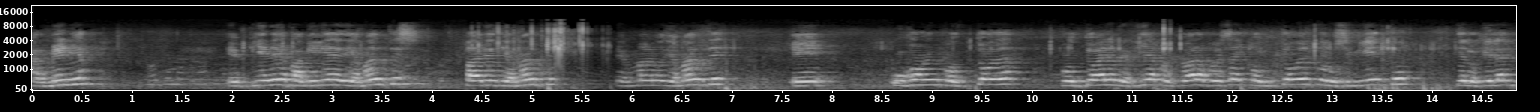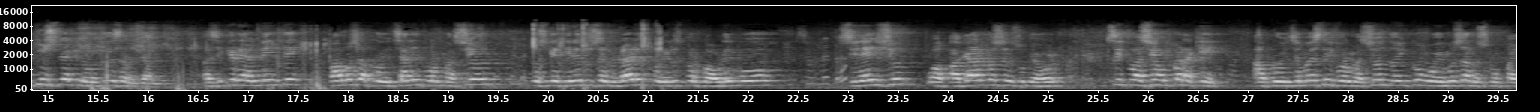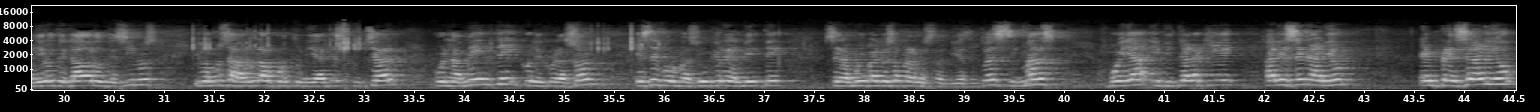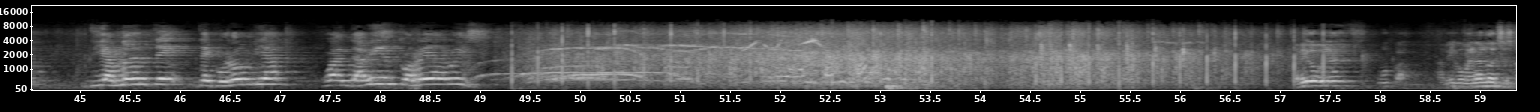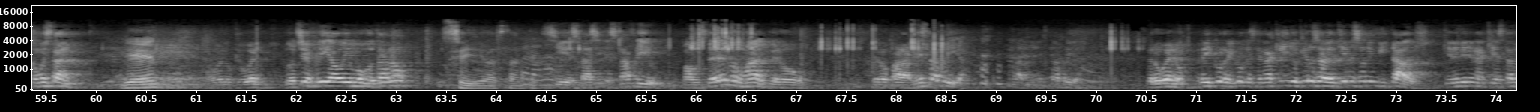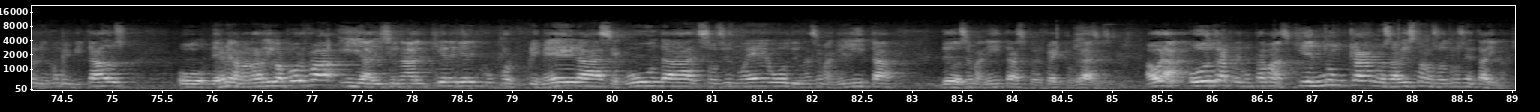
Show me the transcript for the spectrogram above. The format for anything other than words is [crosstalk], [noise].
Armenia, viene de familia de diamantes, padres diamantes, hermano diamante, eh, un joven con toda, con toda la energía, con toda la fuerza y con todo el conocimiento de lo que es la industria que nosotros desarrollamos. Así que realmente vamos a aprovechar la información, los que tienen sus celulares, ponerlos por favor en modo silencio o apagarlos en su mejor situación para que aprovechemos esta información, no incomodemos a los compañeros del lado, a los vecinos y vamos a dar la oportunidad de escuchar con la mente y con el corazón esta información que realmente será muy valiosa para nuestras vidas. Entonces, sin más, voy a invitar aquí al escenario empresario diamante de Colombia, Juan David Correa Ruiz. Amigo, buenas, amigo, buenas noches, ¿cómo están? Bien. Ah, bueno, qué bueno. Noche fría hoy en Bogotá, ¿no? Sí, bastante. Sí, está, está frío. Para ustedes normal, pero, pero para mí está fría. Para mí está fría. Pero bueno, rico, rico que estén aquí. Yo quiero saber quiénes son invitados. ¿Quiénes vienen aquí a esta reunión como invitados? O déjenme la mano arriba, porfa. Y adicional, ¿quiénes vienen por primera, segunda, socios nuevos, de una semanita, de dos semanitas? Perfecto, gracias. Ahora, otra pregunta más. ¿Quién nunca nos ha visto a nosotros en tarima?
